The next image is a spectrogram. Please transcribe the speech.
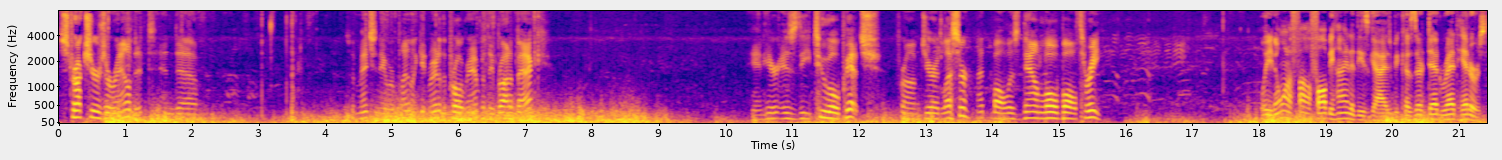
structures around it. And uh, as I mentioned, they were planning on getting rid of the program, but they brought it back. And here is the 2 0 pitch from Jared Lesser. That ball is down low, ball three. Well, you don't want to fall, fall behind at these guys because they're dead red hitters.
